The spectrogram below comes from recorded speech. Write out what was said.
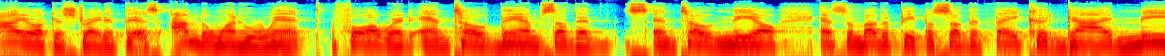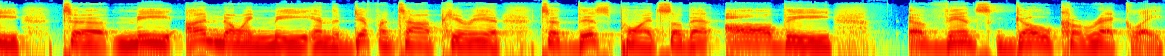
I orchestrated this, I'm the one who went forward and told them so that, and told Neil and some other people so that they could guide me to me, unknowing me in the different time period to this point so that all the events go correctly.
